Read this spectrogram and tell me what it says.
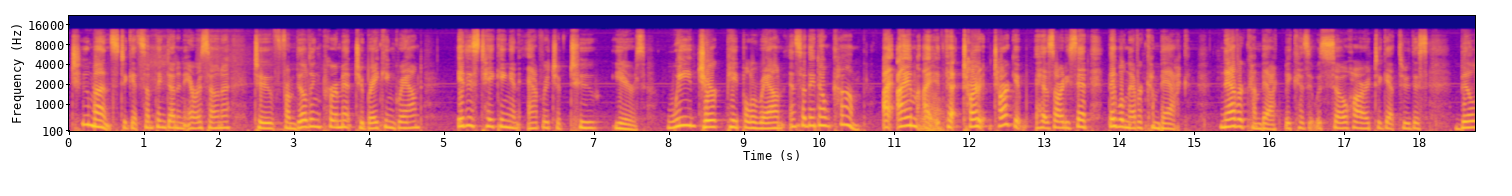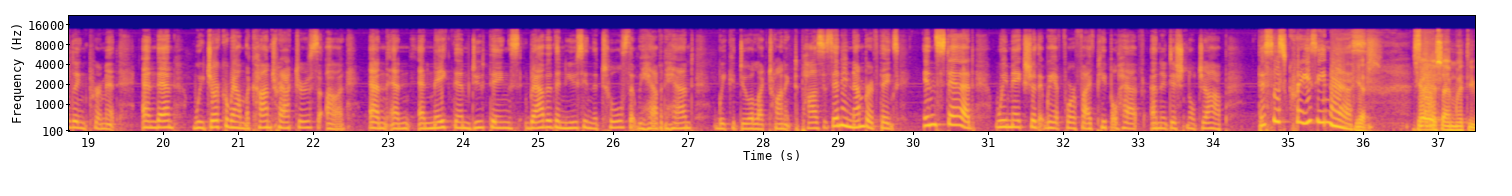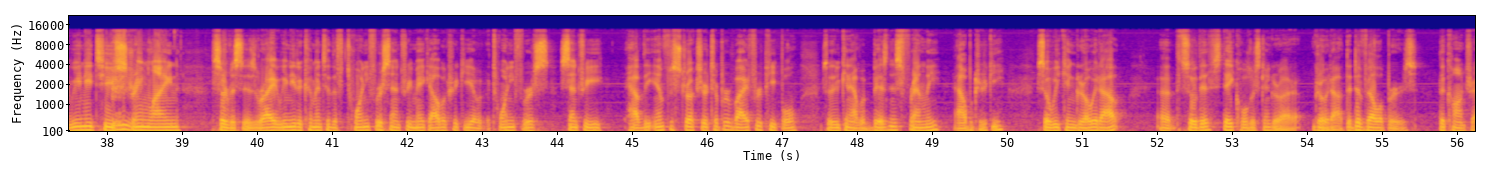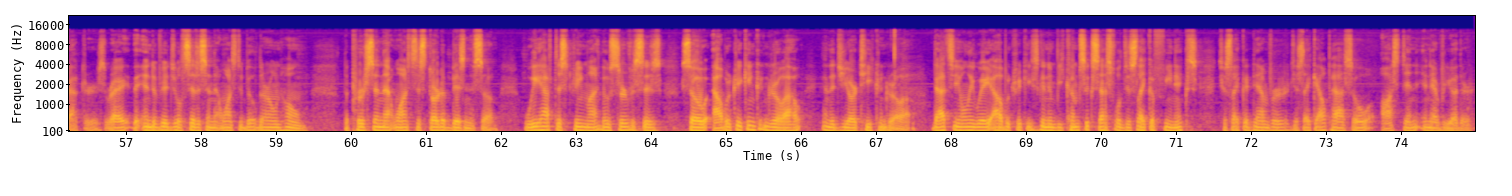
two months to get something done in Arizona to from building permit to breaking ground, it is taking an average of two years. We jerk people around, and so they don't come. I, I am. I, in fact, Tar- Target has already said they will never come back, never come back because it was so hard to get through this building permit. And then we jerk around the contractors uh, and, and, and make them do things rather than using the tools that we have at hand. We could do electronic deposits, any number of things. Instead, we make sure that we have four or five people have an additional job. This is craziness. Yes. So- Janice, I'm with you. We need to streamline services, right? We need to come into the 21st century, make Albuquerque a 21st century, have the infrastructure to provide for people so that we can have a business friendly Albuquerque, so we can grow it out, uh, so the stakeholders can grow, out, grow it out, the developers, the contractors, right? The individual citizen that wants to build their own home, the person that wants to start a business up. We have to streamline those services so Albuquerque can grow out and the GRT can grow out. That's the only way Albuquerque is going to become successful, just like a Phoenix, just like a Denver, just like El Paso, Austin, and every other.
